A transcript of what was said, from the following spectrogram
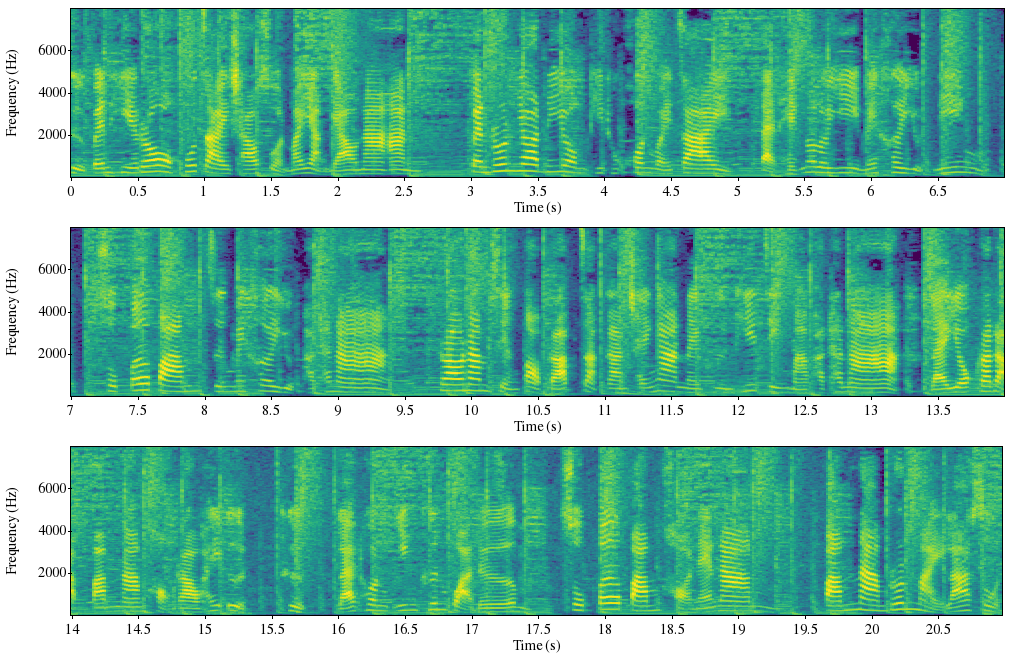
ถือเป็นฮีโร่คู่ใจชาวสวนมาอย่างยาวนาน เป็นรุ่นยอดนิยมที่ทุกคนไว้ใจ แต่เทคโนโลยีไม่เคยหยุดนิ่งซูเปอร์ปั๊มจึงไม่เคยหยุดพัฒนา เรานำเสียงตอบรับจากการใช้งานในพื้นที่จริงมาพัฒนา และยกระดับปั๊มน้ำของเราให้อึด ถึก และทนยิ่งขึ้นกว่าเดิมซูเปอร์ปั๊มขอแนะนำปั๊มน้ำรุ่นใหม่ล่าสุด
